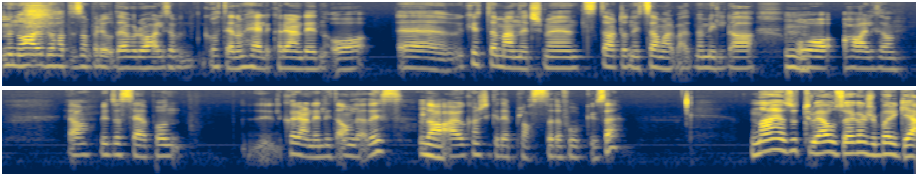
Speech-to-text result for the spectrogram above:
Men nå har jo du hatt en sånn periode hvor du har liksom gått gjennom hele karrieren din og eh, kutta management, starta nytt samarbeid med Milda Mm. og har liksom ja, begynt å se på karrieren din litt annerledes. Mm. Da er jo kanskje ikke det plass til det fokuset. Nei, og så tror jeg også jeg kanskje bare ikke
